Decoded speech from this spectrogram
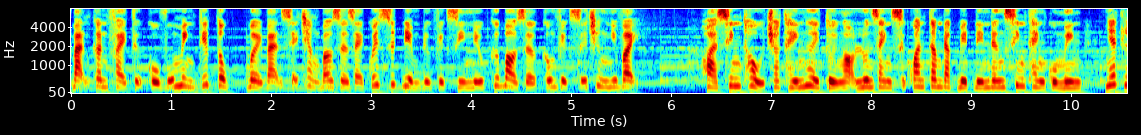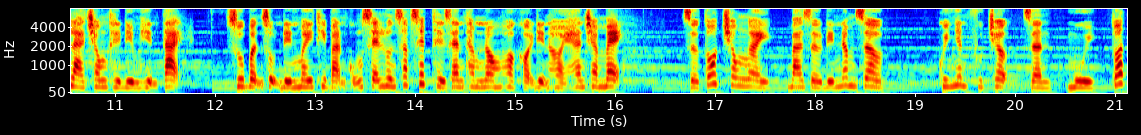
Bạn cần phải tự cổ vũ mình tiếp tục, bởi bạn sẽ chẳng bao giờ giải quyết dứt điểm được việc gì nếu cứ bỏ dở công việc giữa chừng như vậy. Hỏa sinh thổ cho thấy người tuổi ngọ luôn dành sự quan tâm đặc biệt đến đấng sinh thành của mình, nhất là trong thời điểm hiện tại. Dù bận rộn đến mấy thì bạn cũng sẽ luôn sắp xếp thời gian thăm nom hoặc gọi điện hỏi han cha mẹ. Giờ tốt trong ngày, 3 giờ đến 5 giờ. Quý nhân phù trợ, dần, mùi, tuất.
